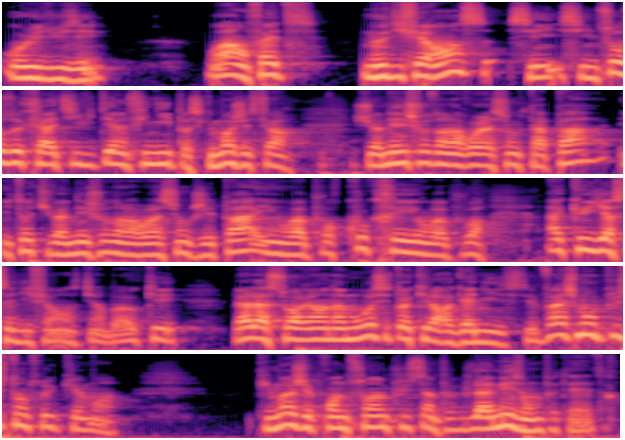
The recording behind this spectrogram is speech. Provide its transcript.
au lieu d'user. Waouh, en fait, nos différences, c'est une source de créativité infinie parce que moi, je vais te faire, je vais amener des choses dans la relation que tu n'as pas et toi, tu vas amener des choses dans la relation que j'ai pas et on va pouvoir co-créer, on va pouvoir accueillir ces différences, dire, bah, ok, Là, la soirée en amoureux, c'est toi qui l'organise. C'est vachement plus ton truc que moi. Puis moi, je vais prendre soin plus un peu de la maison, peut-être,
